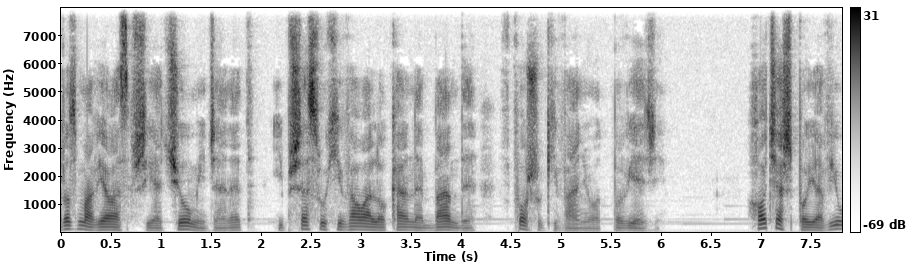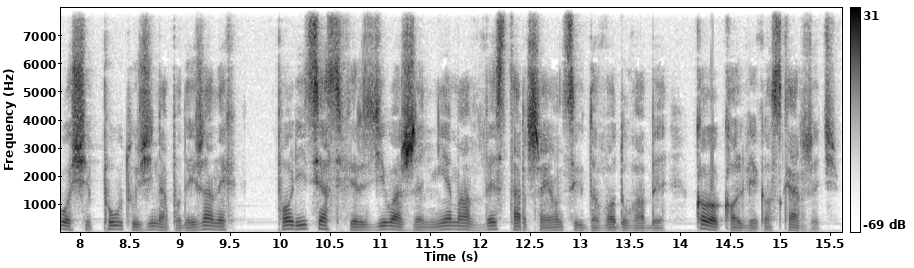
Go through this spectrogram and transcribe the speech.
Rozmawiała z przyjaciółmi Janet i przesłuchiwała lokalne bandy w poszukiwaniu odpowiedzi. Chociaż pojawiło się pół tuzina podejrzanych, policja stwierdziła, że nie ma wystarczających dowodów, aby kogokolwiek oskarżyć.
